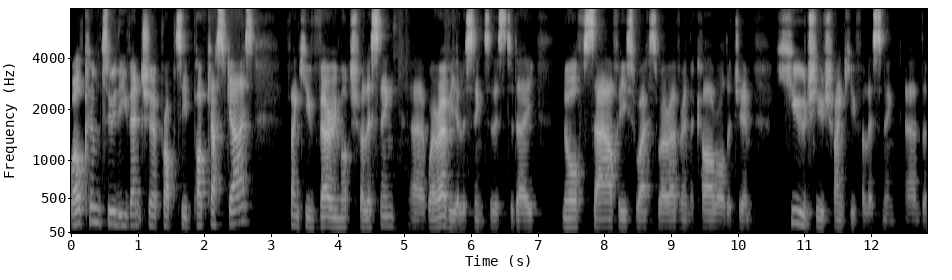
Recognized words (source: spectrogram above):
Welcome to the Venture Property Podcast, guys. Thank you very much for listening, uh, wherever you're listening to this today north, south, east, west, wherever in the car or the gym. Huge, huge thank you for listening. Um, the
